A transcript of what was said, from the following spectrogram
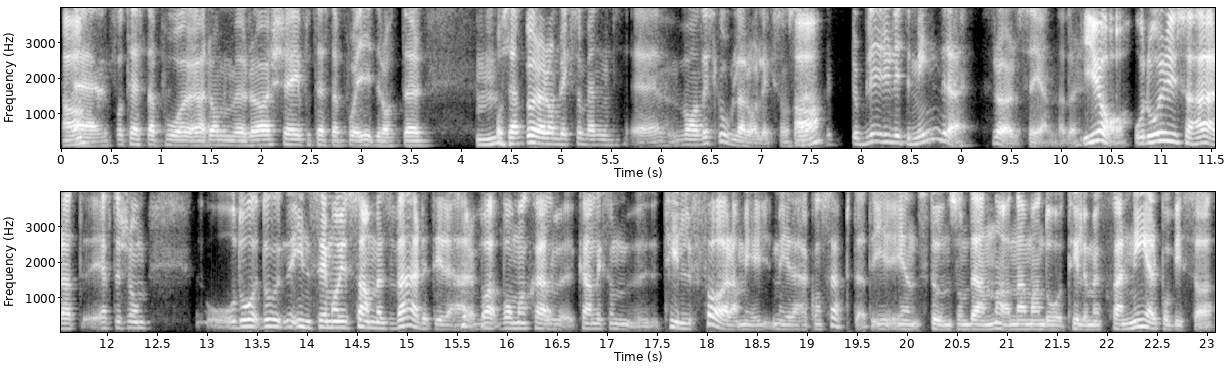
Ja. Eh, får testa på, ja, de rör sig, får testa på idrotter. Mm. Och sen börjar de liksom en eh, vanlig skola då liksom. Så ja. Då blir det lite mindre rörelse igen eller? Ja, och då är det ju så här att eftersom och då, då inser man ju samhällsvärdet i det här, vad, vad man själv kan liksom tillföra med, med det här konceptet i, i, en stund som denna, när man då till och med skär ner på vissa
